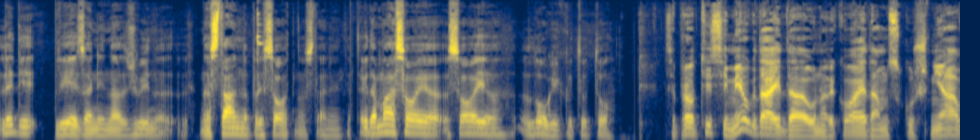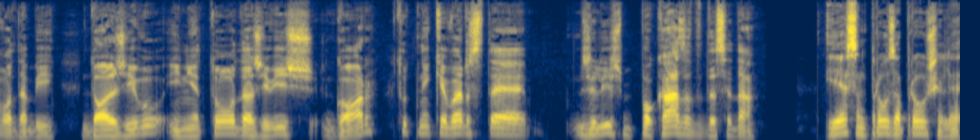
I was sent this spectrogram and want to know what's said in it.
ljudje vezani na živino, na stalno prisotnost. Tako da ima svojo, svojo logiko tudi to. Se pravi, ti si imel kdaj, da v narekovaj dam skušnjavo, da bi dol živel in je to, da živiš gor, tudi neke vrste želiš pokazati, da se da? Jaz sem pravzaprav šele,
